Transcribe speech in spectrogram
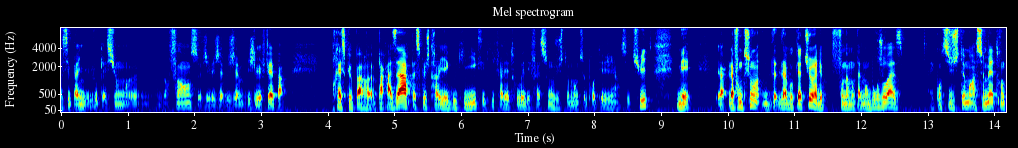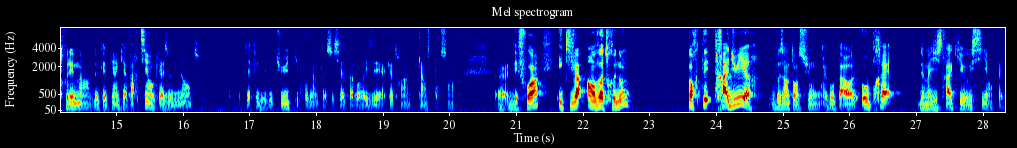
Ce n'est pas une vocation euh, d'enfance, je l'ai fait presque par, par, hasard, parce que je travaillais avec Wikileaks et qu'il fallait trouver des façons justement de se protéger, ainsi de suite. Mais la, fonction de l'avocature, elle est fondamentalement bourgeoise. Elle consiste justement à se mettre entre les mains de quelqu'un qui appartient aux classes dominantes, qui a fait des études, qui provient de classe sociale favorisée à 95% euh, des fois, et qui va, en votre nom, traduire vos intentions et vos paroles auprès de magistrats qui, eux aussi, en fait,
